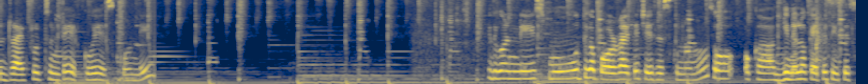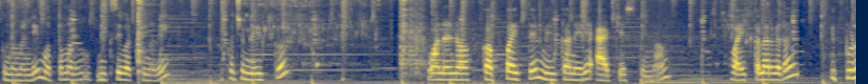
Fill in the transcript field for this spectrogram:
డ్రై ఫ్రూట్స్ ఉంటే ఎక్కువ వేసుకోండి. ఇదిగోండి స్మూత్గా పౌడర్ అయితే చేసేసుకున్నాము. సో ఒక గిన్నెలోకి అయితే తీసేసుకున్నామండి. మొత్తం మనం మిక్సీ పట్టుకున్నది. కొంచెం milk one and half cup అయితే మిల్క్ అనేది యాడ్ చేసుకుందాం. వైట్ కలర్ కదా? ఇప్పుడు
